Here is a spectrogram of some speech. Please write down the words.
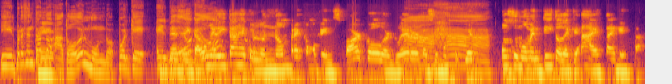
Y ir presentando Sí. a todo el mundo, porque el video Necesitaba un editaje con los nombres como que en Sparkle o Glitter con su, Ajá. con su momentito de que, ah, esta es esta.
